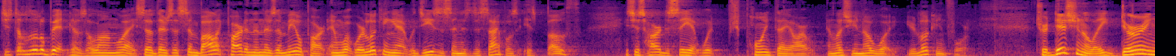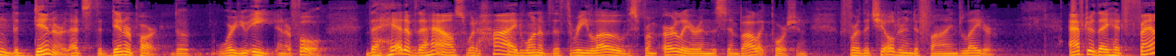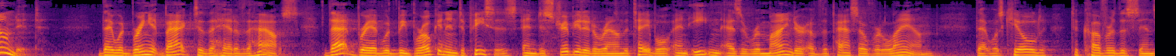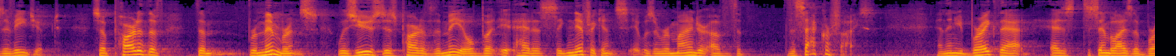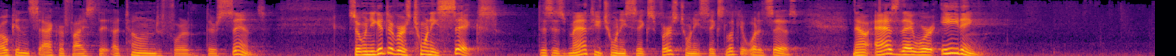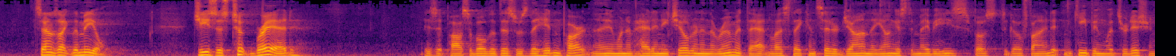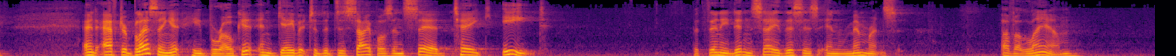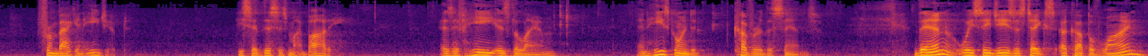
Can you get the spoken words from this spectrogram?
Just a little bit goes a long way. So there's a symbolic part and then there's a meal part. And what we're looking at with Jesus and his disciples is both. It's just hard to see at which point they are unless you know what you're looking for. Traditionally, during the dinner, that's the dinner part, the, where you eat and are full, the head of the house would hide one of the three loaves from earlier in the symbolic portion for the children to find later. After they had found it, they would bring it back to the head of the house. That bread would be broken into pieces and distributed around the table and eaten as a reminder of the Passover lamb that was killed to cover the sins of Egypt. So part of the, the remembrance was used as part of the meal, but it had a significance. It was a reminder of the, the sacrifice. And then you break that as to symbolize the broken sacrifice that atoned for their sins. So when you get to verse 26, this is Matthew 26, verse 26, look at what it says. Now, as they were eating, sounds like the meal, Jesus took bread is it possible that this was the hidden part? They wouldn't have had any children in the room at that unless they considered John the youngest and maybe he's supposed to go find it in keeping with tradition. And after blessing it, he broke it and gave it to the disciples and said, Take, eat. But then he didn't say this is in remembrance of a lamb from back in Egypt. He said, This is my body as if he is the lamb and he's going to cover the sins. Then we see Jesus takes a cup of wine.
